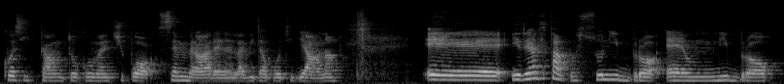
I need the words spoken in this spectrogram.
così tanto come ci può sembrare nella vita quotidiana. E in realtà questo libro è un libro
